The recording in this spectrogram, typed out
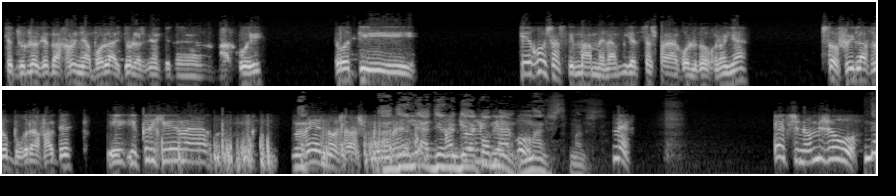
και του λέω και τα χρόνια πολλά κιόλας μια και τον ακούει ότι και εγώ σας θυμάμαι να γιατί σας παρακολουθώ χρόνια στο φύλαθρο που γράφατε υ- υπήρχε ένα μένος ας πούμε Αντι, αντιολυμπιακό αντιολυμπιακό. μήνυμα. Μάλιστα, μάλιστα. Ναι. Έτσι νομίζω εγώ. Ναι.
